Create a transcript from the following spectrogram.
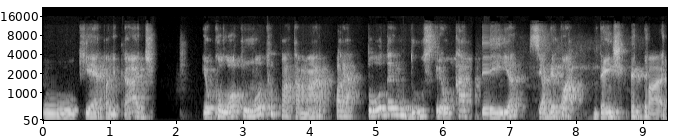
o que é qualidade, eu coloco um outro patamar para toda a indústria ou cadeia se adequar, entende? Claro,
